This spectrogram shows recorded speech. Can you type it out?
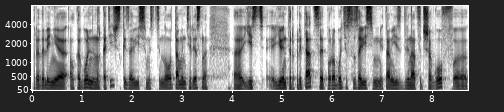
преодоления алкогольной и наркотической зависимости, но там интересно, есть ее интерпретация по работе с созависимыми. Там есть 12 шагов, э,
